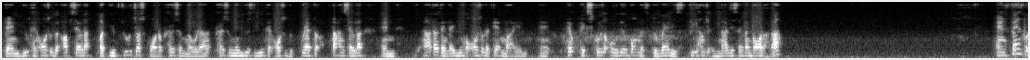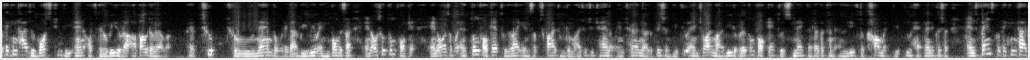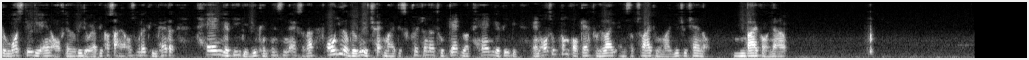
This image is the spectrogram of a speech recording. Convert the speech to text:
then you can also the upsell lah. But if you just for the personal lah, personal use, you can also grab the downsell lah. And other than that, you will also get my uh, exclusive audio bonus. The value is three hundred and ninety-seven dollar lah. And thanks for taking time to watch till the end of the video about the uh, to tornado like a review and bonus. And also don't forget and also and don't forget to like and subscribe to the my YouTube channel and turn notification if you enjoy my video. But don't forget to smack the like button and leave the comment if you have any question. And thanks for taking time to watch till the end of the video because I also prepared 10 year DB you can instantly access. All you have to do is check my description to get your 10 year DB. And also don't forget to like and subscribe to my YouTube channel. Bye for now.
